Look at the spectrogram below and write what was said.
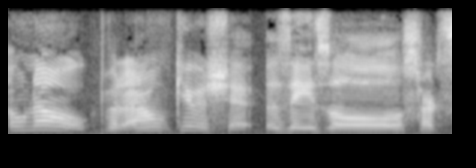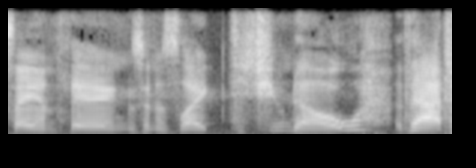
Oh no. But I don't give a shit. Azazel starts saying things and is like, Did you know that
